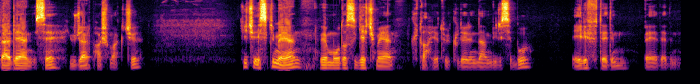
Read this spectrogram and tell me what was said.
Derleyen ise Yücel Paşmakçı. Hiç eskimeyen ve modası geçmeyen Kütahya türkülerinden birisi bu. Elif dedim, B dedim.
